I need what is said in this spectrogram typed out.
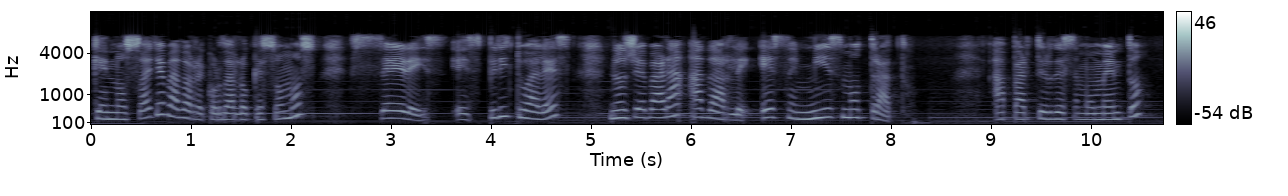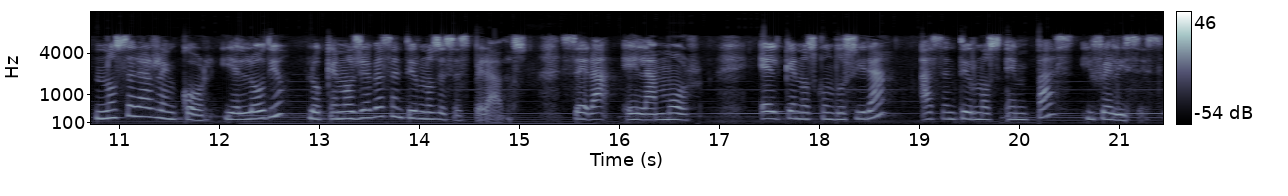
que nos ha llevado a recordar lo que somos, seres espirituales, nos llevará a darle ese mismo trato a partir de ese momento, no será rencor y el odio lo que nos lleve a sentirnos desesperados. Será el amor el que nos conducirá a sentirnos en paz y felices.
